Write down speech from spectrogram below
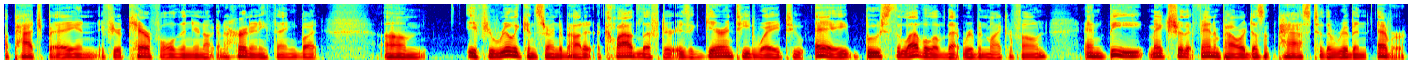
a patch bay. And if you're careful, then you're not going to hurt anything. But um, if you're really concerned about it, a Cloudlifter is a guaranteed way to A, boost the level of that ribbon microphone, and B, make sure that phantom power doesn't pass to the ribbon ever.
